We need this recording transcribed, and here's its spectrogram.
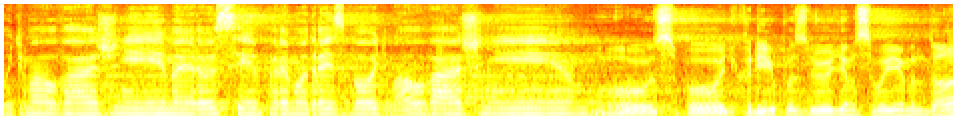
Будьмо уважні, мир усім, премудрість, будьмо уважні. Господь кріпость людям своїм дасть.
